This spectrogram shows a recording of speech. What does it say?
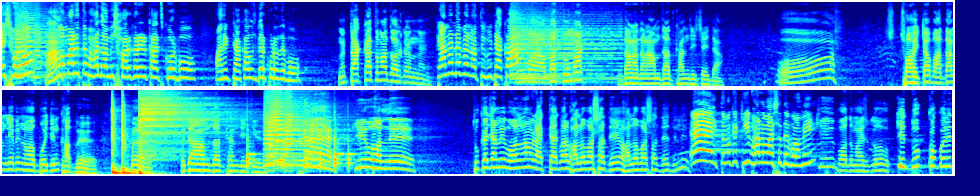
এই শোনো হ্যাঁ? তোমার তো ভালো আমি সরকারের কাজ করব অনেক টাকা রোজগার করে দেব। না টাকা তোমার দরকার নেই। কেন নেবে না তুমি টাকা? আবার তোমার দাঁড়া দাঁড়া আমজাদ খান যে চাইদা। ও ছয়টা বাদাম নেবে নব্বই দিন খাবে। ওইটা আমজাদ খান দিয়েছে কি বললে তোকে যে আমি বললাম রাত্রে একবার ভালোবাসা দে ভালোবাসা দে দিলি। এই তোমাকে কি ভালোবাসা দেবো আমি? কি বদমাইশ গো কি দুঃখ করে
